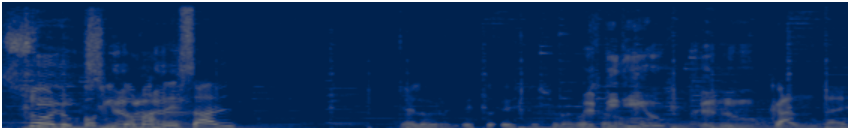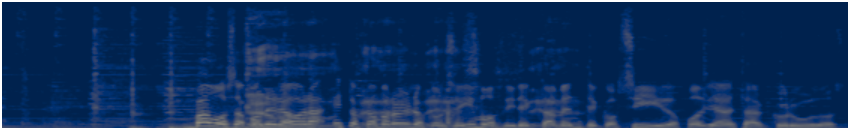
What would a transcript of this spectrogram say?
Solo un poquito más de sal. Ya lo- esto, esto es una cosa. Me encanta esto. Vamos a poner ahora. Estos camarones los conseguimos directamente cocidos. Podrían estar crudos.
